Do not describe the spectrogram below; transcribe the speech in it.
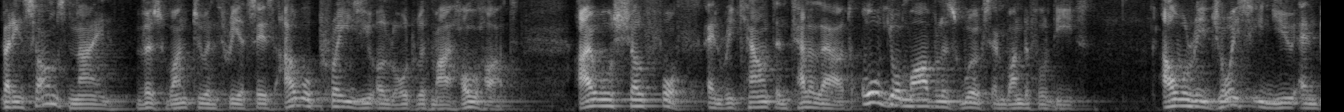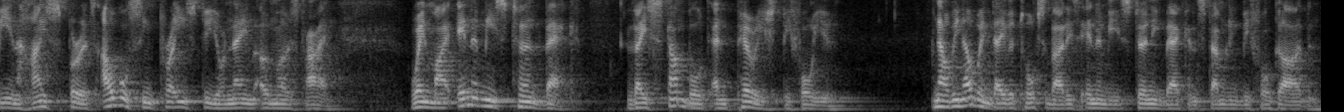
But in Psalms 9, verse 1, 2, and 3, it says, I will praise you, O Lord, with my whole heart. I will show forth and recount and tell aloud all your marvelous works and wonderful deeds. I will rejoice in you and be in high spirits. I will sing praise to your name, O Most High. When my enemies turned back, they stumbled and perished before you. Now we know when David talks about his enemies turning back and stumbling before God and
